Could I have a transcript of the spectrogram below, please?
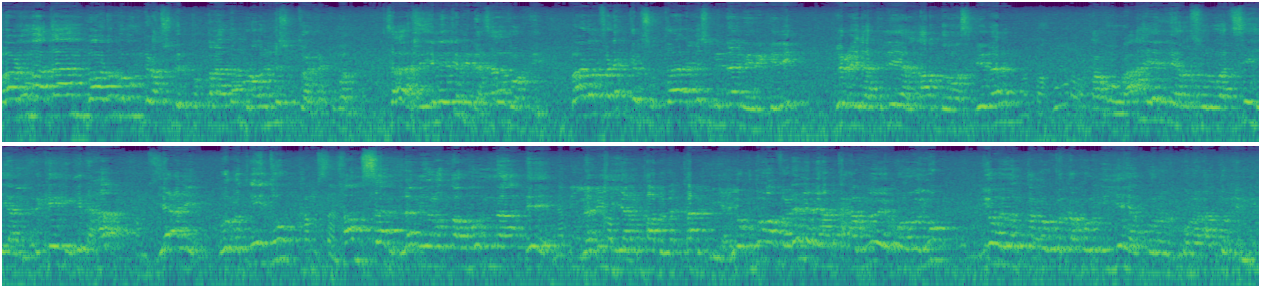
بارو مادان بارو كم قرأ سكت تقلادان برو اللي سكتوا تكمل سلا زي ما تبي سلا بورتي بارو فرق كم سكتا اللي سكنا نركلي جعلت لي الأرض مسجدا طهورا. آه يلي رسول واتسيه يعني ركيك كده يعني أعطيت خمسا. خمسا لم يعطهن إيه نبيا قبل. قبل يقدم فرنا بأن تحولوا يكونوا يو يو ينتحوا وكفر إيه يكونوا يكونوا أتوكني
